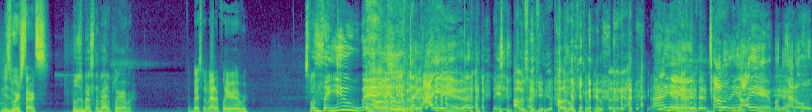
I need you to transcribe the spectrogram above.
And this is where it starts. Who's the best Nevada player ever? the best Nevada player ever. Supposed to say you, man. like I am. I was lucky. I was lucky confused for a minute. I am. You better tell them. I am. About to have a whole.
